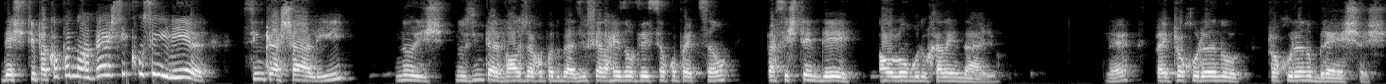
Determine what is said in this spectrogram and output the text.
deixa, tipo, a Copa do Nordeste conseguiria se encaixar ali nos, nos intervalos da Copa do Brasil se ela resolvesse ser uma competição para se estender ao longo do calendário, né? Para ir procurando, procurando brechas.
